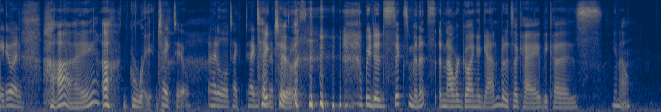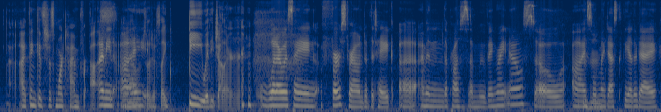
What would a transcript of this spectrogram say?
How you doing? Hi. Oh, great. Take two. I had a little tech technical Take two. we did six minutes and now we're going again, but it's okay because, you know, I think it's just more time for us. I mean, you know, I- just like be with each other. what I was saying, first round of the take, uh, I'm in the process of moving right now. So I sold Mm-hmm. my desk the other day,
